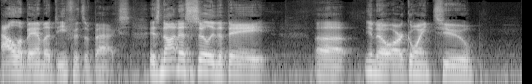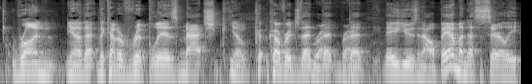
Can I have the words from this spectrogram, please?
Alabama defensive backs is not necessarily that they, uh, you know, are going to run, you know, that the kind of rip Liz match, you know, c- coverage that Right, that right. that they use in Alabama necessarily,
